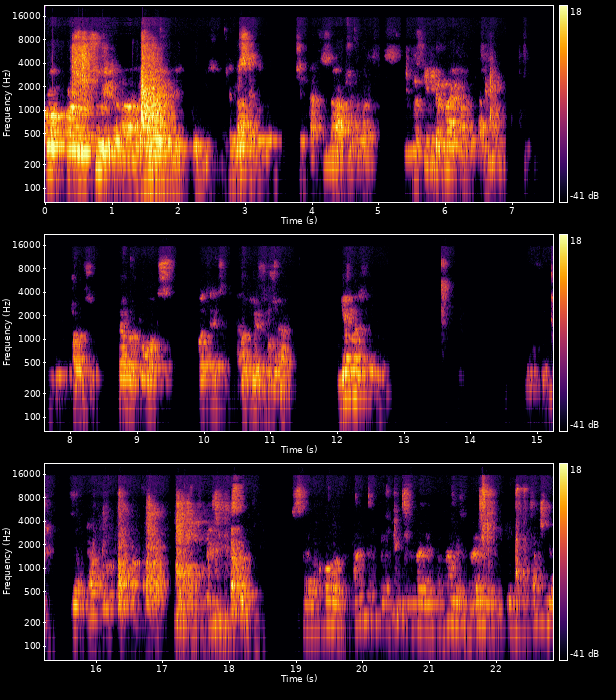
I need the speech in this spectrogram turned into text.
про, проголосуєте на сьогодні комісію. Комісія буде четверта. Так, четверте. Наскільки я знаю, там питання. Голосуємо. Треба по По 30 по 30 дня. Є в нас? Дякую. Дякую. Середове питання виконання програми збереження культурного побачення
